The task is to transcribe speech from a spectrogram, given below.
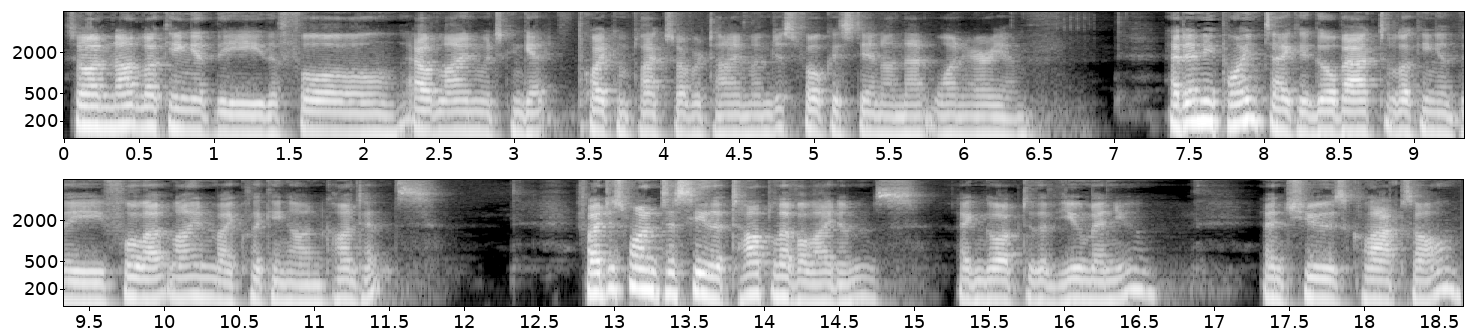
So I'm not looking at the, the full outline, which can get quite complex over time. I'm just focused in on that one area. At any point, I could go back to looking at the full outline by clicking on Contents. If I just wanted to see the top level items, I can go up to the View menu and choose collapse all.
